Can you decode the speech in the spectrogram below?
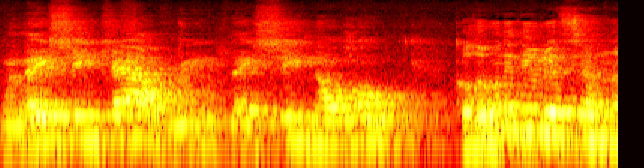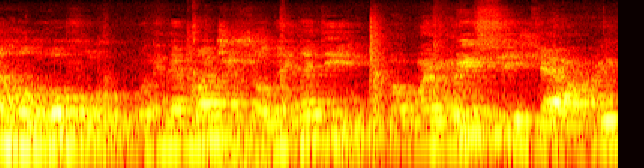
When they see Calvary, they see no hope. Коли вони дивляться на Голгофу, вони не бачать жодної надії. But when we see Calvary,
